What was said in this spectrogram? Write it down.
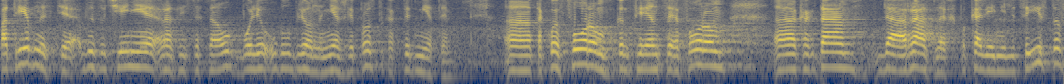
потребности в изучении различных наук более углубленно, нежели просто как предметы. А, Такой форум, конференция, форум, а, когда для разных поколений лицеистов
